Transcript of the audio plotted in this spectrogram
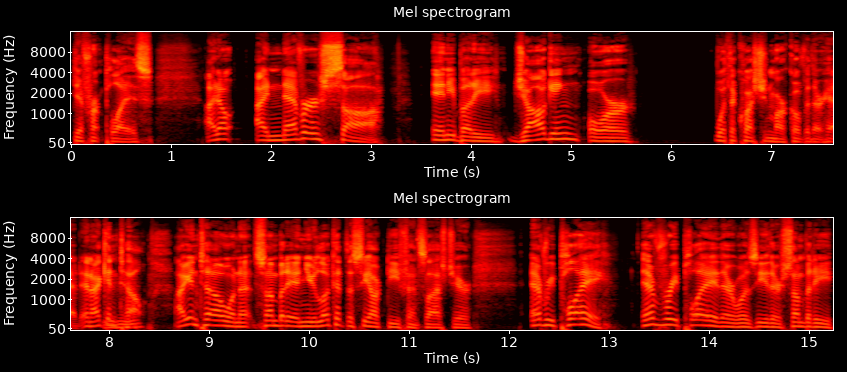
different plays. I don't. I never saw anybody jogging or with a question mark over their head. And I can mm-hmm. tell. I can tell when somebody, and you look at the Seahawks defense last year, every play, every play, there was either somebody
